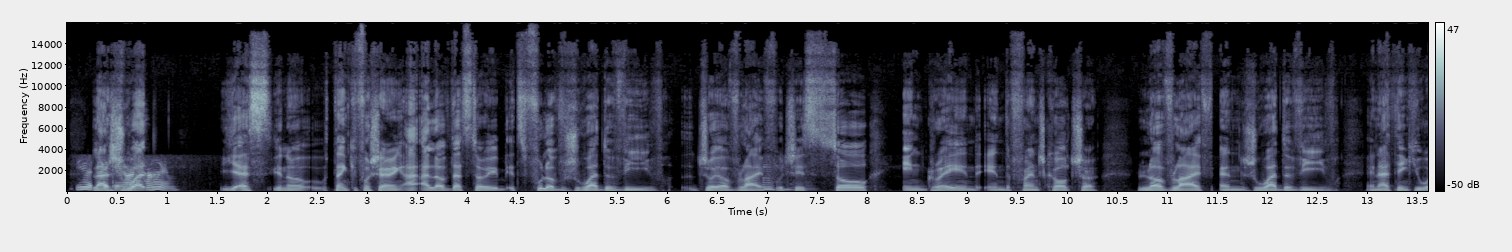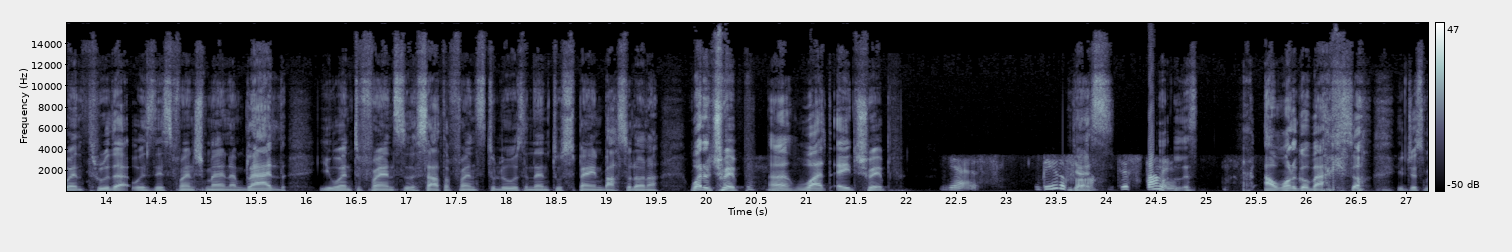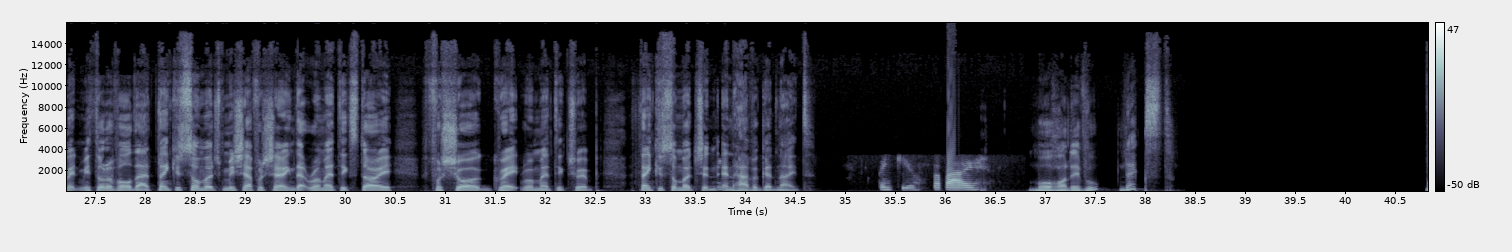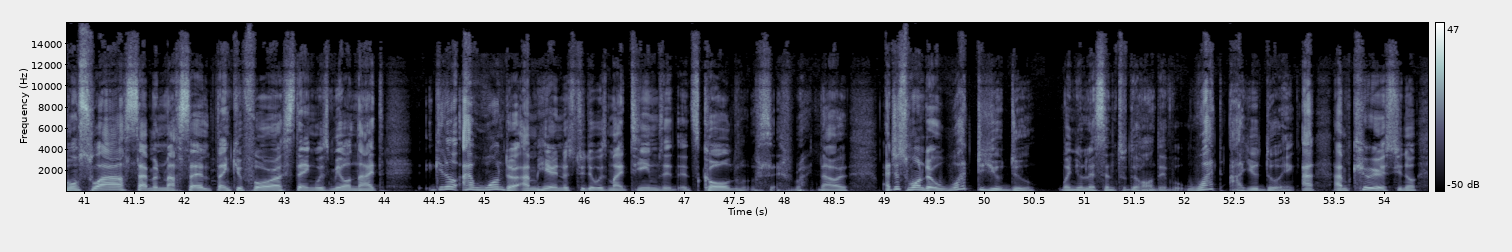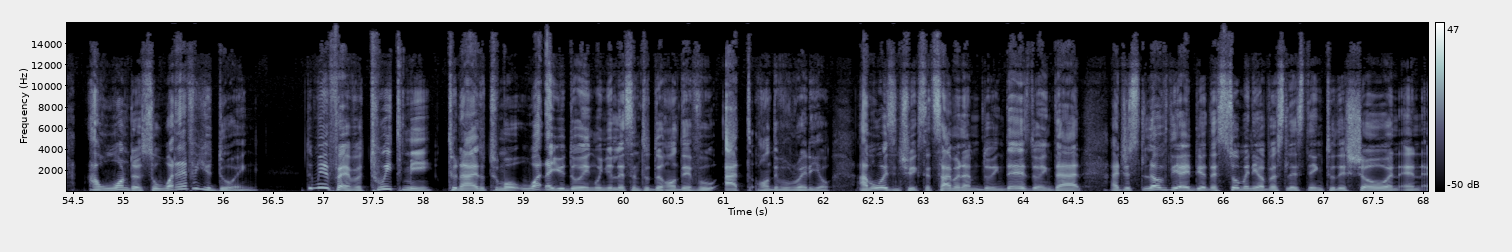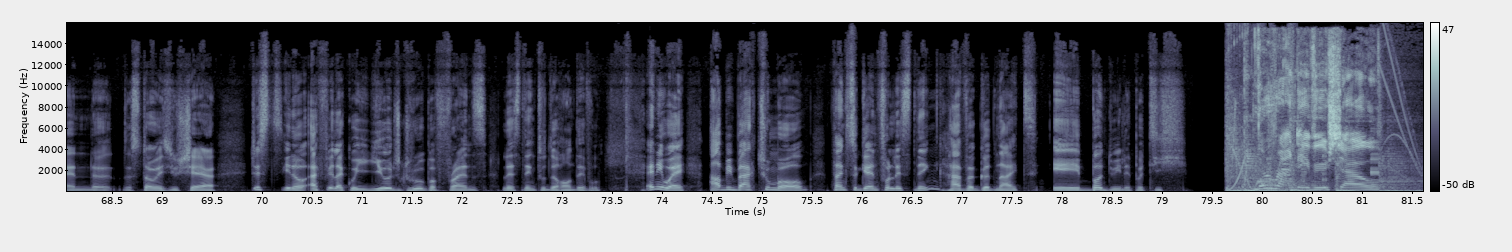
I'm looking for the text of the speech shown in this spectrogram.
Yeah, La taking our joie- time. Yes, you know, thank you for sharing. I, I love that story. It's full of joie de vivre, joy of life, which is so ingrained in the French culture. Love life and joie de vivre. And I think you went through that with this Frenchman. I'm glad you went to France, to the south of France, Toulouse, and then to Spain, Barcelona. What a trip, huh? What a trip. Yes. Beautiful. Yes. Just stunning. Oh, I want to go back. So you just made me thought of all that. Thank you so much, Misha, for sharing that romantic story. For sure, great romantic trip. Thank you so much and, and have a good night. Thank you. Bye bye. More rendezvous next. Bonsoir, Simon Marcel. Thank you for uh, staying with me all night. You know, I wonder, I'm here in the studio with my teams. It, it's cold right now. I just wonder, what do you do when you listen to the rendezvous? What are you doing? I, I'm curious, you know. I wonder, so whatever you're doing, do me a favor, tweet me tonight or tomorrow. What are you doing when you listen to the rendezvous at Rendezvous Radio? I'm always intrigued. Said Simon, I'm doing this, doing that. I just love the idea. There's so many of us listening to this show and and and uh, the stories you share. Just you know, I feel like we're a huge group of friends listening to the rendezvous. Anyway, I'll be back tomorrow. Thanks again for listening. Have a good night et bonne nuit les petits. The Rendezvous Show.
